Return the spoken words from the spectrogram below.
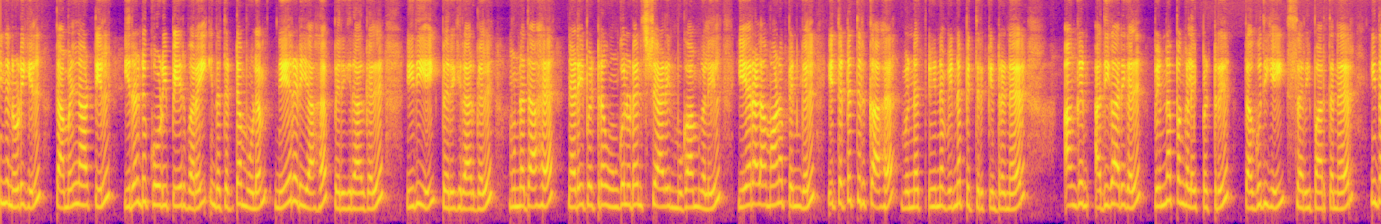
இந்த நொடியில் தமிழ்நாட்டில் இரண்டு கோடி பேர் வரை இந்த திட்டம் மூலம் நேரடியாக பெறுகிறார்கள். நிதியை பெறுகிறார்கள். முன்னதாக நடைபெற்ற உங்களுடன் ஸ்டாலின் முகாம்களில் ஏராளமான பெண்கள் இத்திட்டத்திற்காக விண்ண விண்ணப்பித்திருக்கின்றனர். அங்கு அதிகாரிகள் விண்ணப்பங்களை பெற்று தகுதியை சரிபார்த்தனர். இந்த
